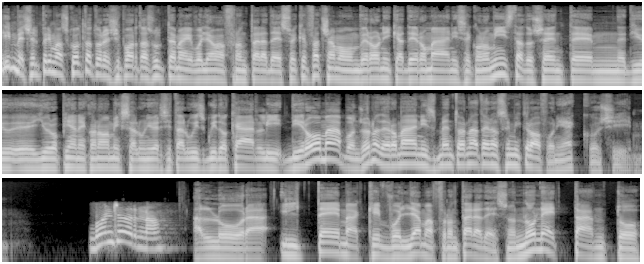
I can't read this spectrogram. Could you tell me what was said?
Invece il primo ascoltatore ci porta sul tema che vogliamo affrontare adesso e che facciamo con Veronica De Romanis, economista, docente mm, di eh, European Economics all'Università Luis Guido Carli di Roma. Buongiorno De Romanis, bentornata ai nostri microfoni, eccoci. Buongiorno. Allora, il tema che vogliamo affrontare adesso non è tanto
